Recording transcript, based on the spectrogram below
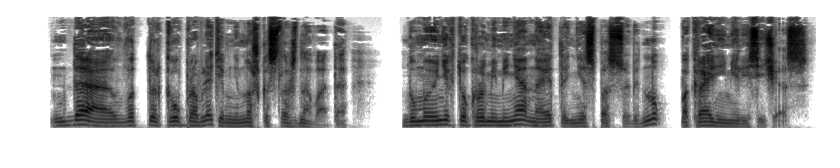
— Да, вот только управлять им немножко сложновато. Думаю, никто, кроме меня, на это не способен. Ну, по крайней мере, сейчас. —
